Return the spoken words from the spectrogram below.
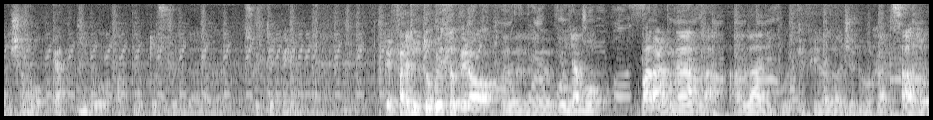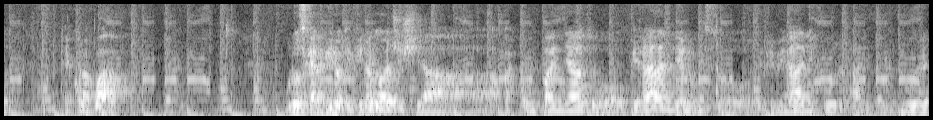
diciamo cattivo appunto sul, sul, terreno. Per fare tutto questo però vogliamo paragonarla all'Adipur che fino ad oggi abbiamo calzato, eccola qua, uno scarpino che fino ad oggi ci ha accompagnato per anni, abbiamo visto le prime Adipur, Adipur 2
